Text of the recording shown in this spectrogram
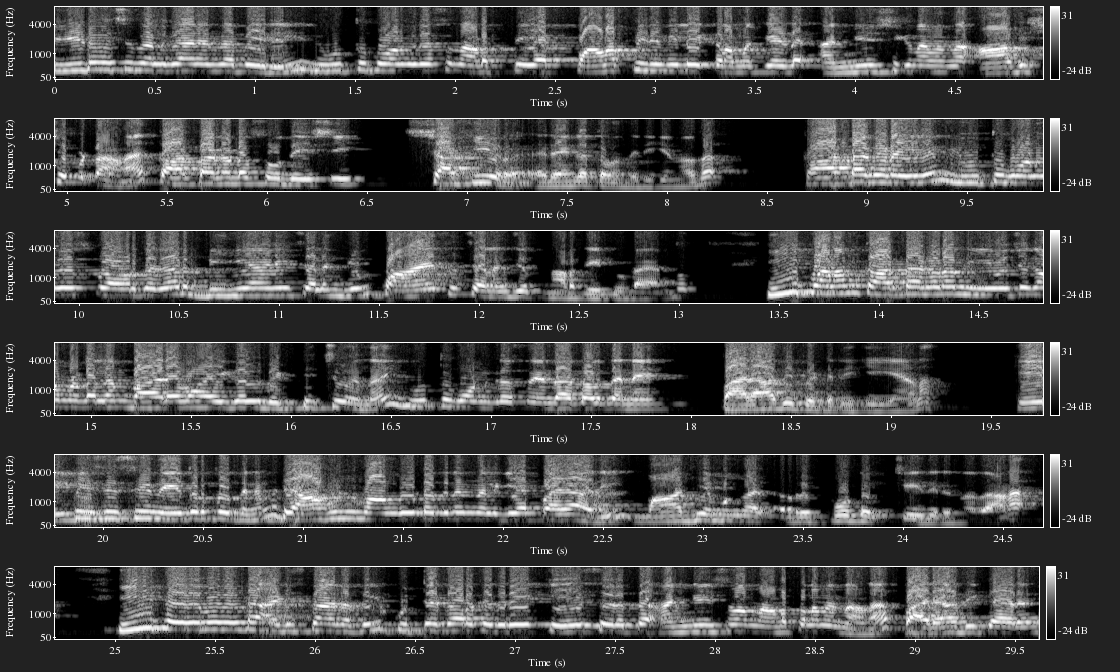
വീട് വെച്ച് നൽകാൻ എന്ന പേരിൽ യൂത്ത് കോൺഗ്രസ് നടത്തിയ പണപ്പിരിവിലെ ക്രമക്കേട് അന്വേഷിക്കണമെന്ന് ആവശ്യപ്പെട്ടാണ് കാട്ടാക്കട സ്വദേശി ഷഹീർ രംഗത്ത് വന്നിരിക്കുന്നത്. കാട്ടാക്കടയിലും യൂത്ത് കോൺഗ്രസ് പ്രവർത്തകർ ബിരിയാണി ചലഞ്ചും പായസ ചലഞ്ചും നടത്തിയിട്ടുണ്ടായിരുന്നു. ഈ പണം കാട്ടാക്കട നിയോജക മണ്ഡലം ഭാരവാഹികൾ വെട്ടിച്ചുവെന്ന് യൂത്ത് കോൺഗ്രസ് നേതാക്കൾ തന്നെ പരാതിപ്പെട്ടിരിക്കുകയാണ്. കെ പി സി സി നേതൃത്വത്തിനും രാഹുൽ മാങ്കൂട്ടത്തിനും നൽകിയ പരാതി മാധ്യമങ്ങൾ റിപ്പോർട്ട് ചെയ്തിരുന്നതാണ്. ഈ തെളിവുകളുടെ അടിസ്ഥാനത്തിൽ കുറ്റക്കാർക്കെതിരെ കേസെടുത്ത് അന്വേഷണം നടത്തണമെന്നാണ് പരാതിക്കാരൻ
